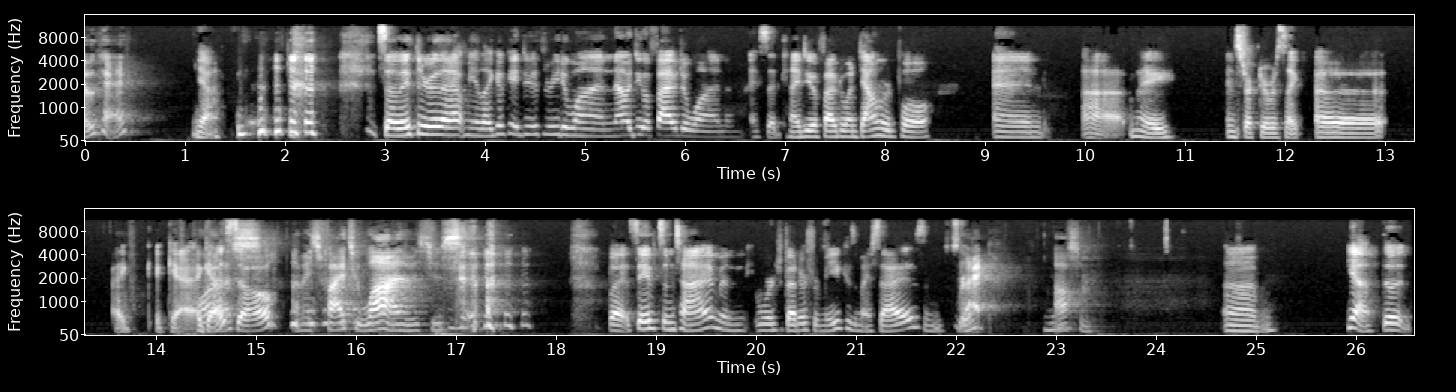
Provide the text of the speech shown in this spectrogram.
Okay. Yeah. so they threw that at me like, okay, do a three to one. Now do a five to one. And I said, can I do a five to one downward pull? And uh, my instructor was like, uh, I, I, guess, I guess so. I mean, it's five to one. It's just. but saved some time and worked better for me because of my size. And so, right. Yeah. Awesome. Um, yeah, the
